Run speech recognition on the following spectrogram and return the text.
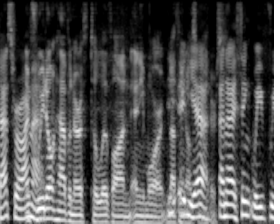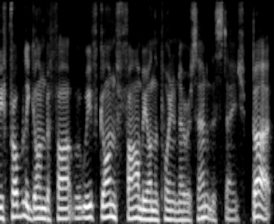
That's where I'm if at. we don't have an Earth to live on anymore, nothing else yeah, matters. and I think we've we've probably gone far we've gone far beyond the point of no return at this stage. But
